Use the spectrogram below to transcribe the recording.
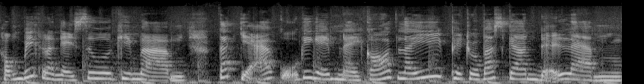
Không biết là ngày xưa khi mà tác giả của cái game này có lấy Pedro Pascal để làm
